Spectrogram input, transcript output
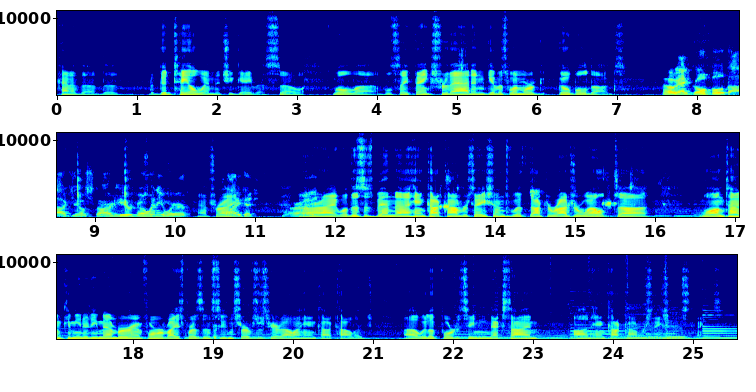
kind of the, the, the, good tailwind that you gave us. So we'll uh, we'll say thanks for that and give us one more go Bulldogs. Okay, go Bulldogs. You know, start here, go anywhere. That's right. Like it. All right. All right. Well, this has been uh, Hancock Conversations with Dr. Roger Welt, uh, longtime community member and former vice president of student services here at Allen Hancock College. Uh, we look forward to seeing you next time on Hancock Conversations. Thanks.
